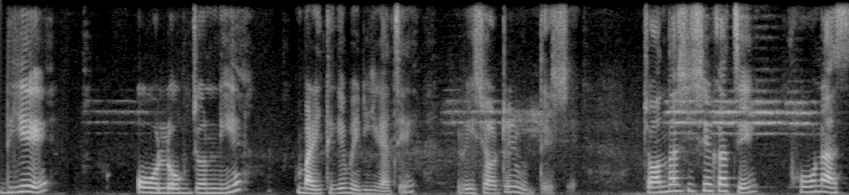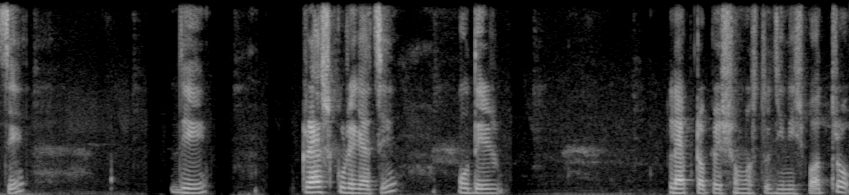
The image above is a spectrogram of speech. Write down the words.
দিয়ে ও লোকজন নিয়ে বাড়ি থেকে বেরিয়ে গেছে রিসর্টের উদ্দেশ্যে। চন্দাশিসের কাছে ফোন আসছে যে ক্র্যাশ করে গেছে ওদের ল্যাপটপের সমস্ত জিনিসপত্র।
